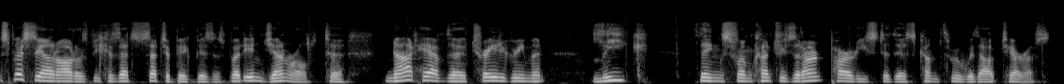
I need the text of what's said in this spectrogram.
especially on autos because that's such a big business. But in general, to not have the trade agreement leak things from countries that aren't parties to this come through without tariffs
